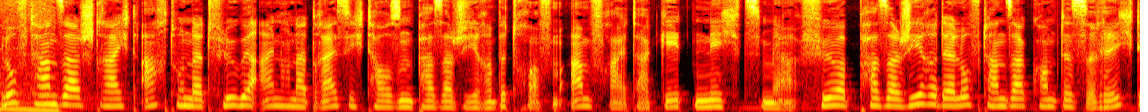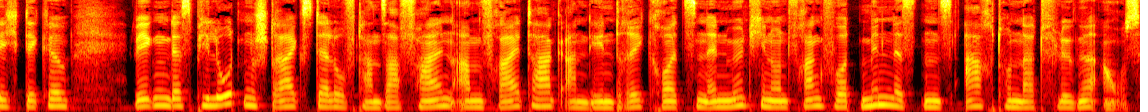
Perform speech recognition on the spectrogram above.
Lufthansa streicht 800 Flüge, 130.000 Passagiere betroffen. Am Freitag geht nichts mehr. Für Passagiere der Lufthansa kommt es richtig dicke. Wegen des Pilotenstreiks der Lufthansa fallen am Freitag an den Drehkreuzen in München und Frankfurt mindestens 800 Flüge aus.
